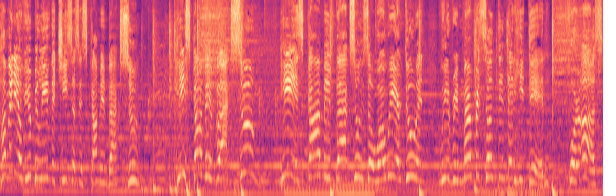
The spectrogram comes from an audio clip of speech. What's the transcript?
How many of you believe that Jesus is coming back soon? He's coming back soon. He is coming back soon. So, what we are doing, we remember something that He did for us,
